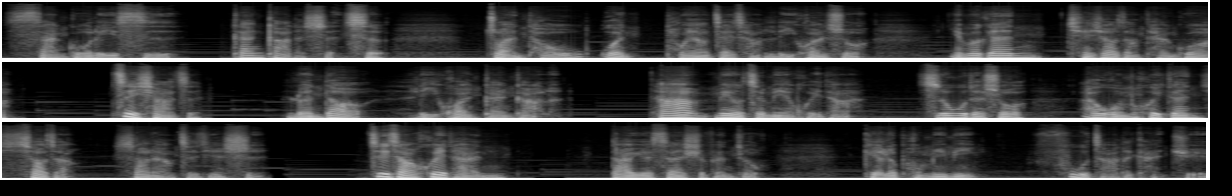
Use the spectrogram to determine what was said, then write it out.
闪过了一丝尴尬的神色，转头问同样在场的李焕说：“有没有跟钱校长谈过啊？”这下子轮到李焕尴尬了，他没有正面回答，支吾地说：“而我们会跟校长商量这件事。”这场会谈大约三十分钟，给了彭明敏复杂的感觉。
